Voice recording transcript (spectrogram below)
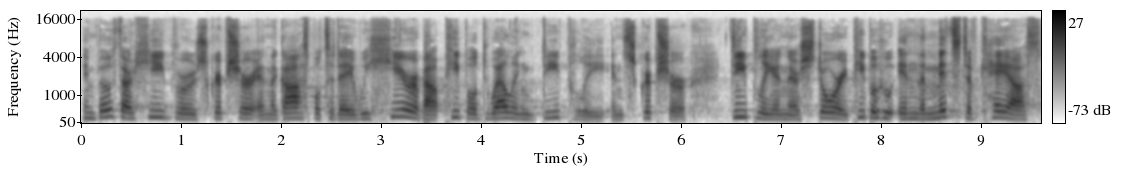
In both our Hebrew scripture and the gospel today, we hear about people dwelling deeply in scripture, deeply in their story, people who, in the midst of chaos,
